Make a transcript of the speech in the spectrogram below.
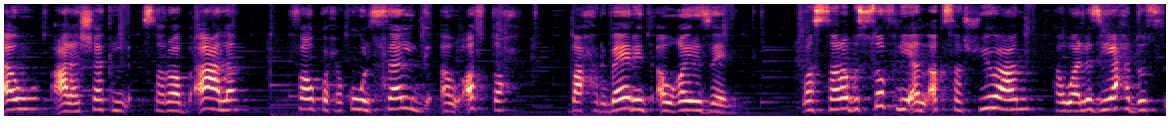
أو على شكل سراب أعلى فوق حقول ثلج أو أسطح بحر بارد أو غير ذلك. والسراب السفلي الأكثر شيوعا هو الذي يحدث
